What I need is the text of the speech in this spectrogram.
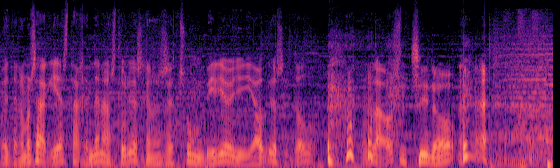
Oye, tenemos aquí a esta gente en Asturias que nos ha hecho un vídeo y audios y todo. Es la hostia. Sí, ¿no?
